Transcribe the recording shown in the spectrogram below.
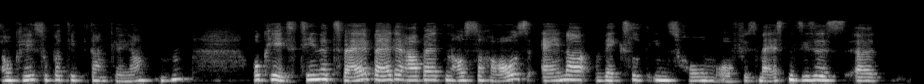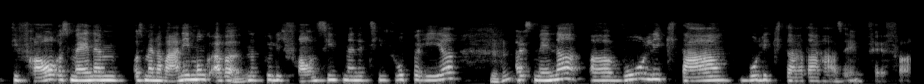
Okay, super Tipp, danke, ja. Mhm. Okay, Szene 2, beide arbeiten außer Haus, einer wechselt ins Homeoffice. Meistens ist es äh, die Frau aus, meinem, aus meiner Wahrnehmung, aber mhm. natürlich Frauen sind meine Zielgruppe eher mhm. als Männer. Äh, wo, liegt da, wo liegt da der Hase im Pfeffer?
